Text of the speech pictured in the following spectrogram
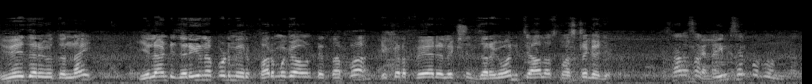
ఇవే జరుగుతున్నాయి. ఇలాంటి జరిగినప్పుడు మీరు ఫర్మ్గా ఉంటే తప్ప ఇక్కడ ఫేర్ ఎలక్షన్ జరగవని చాలా స్పష్టంగా చెప్పారు. సార్ అసలు టైం సరిపోతుంది సార్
